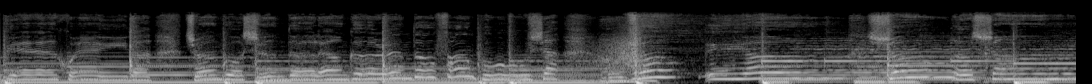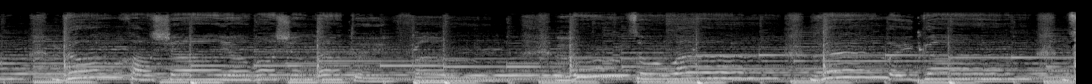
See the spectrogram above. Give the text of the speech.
别回答。转过身的两个人都放不下，哦都一样，了伤，都好像要陌生了。对方，路走完，泪泪干，左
